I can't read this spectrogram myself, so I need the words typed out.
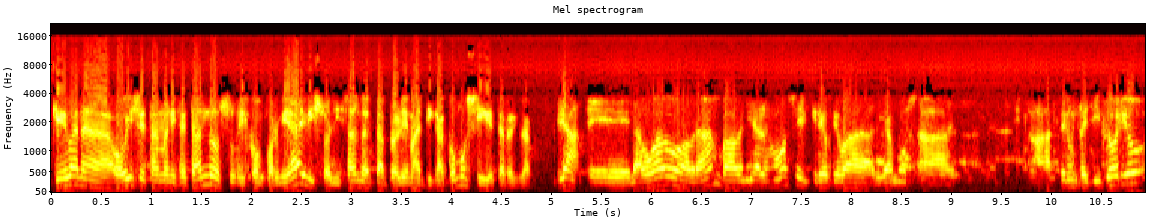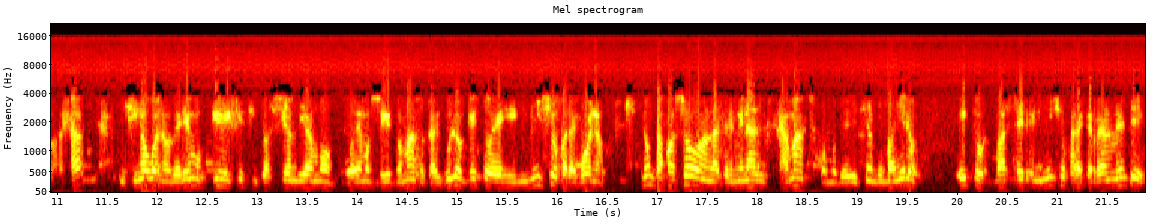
¿Qué van a, hoy se están manifestando su disconformidad y visualizando esta problemática? ¿Cómo sigue este reclamo? Mira, eh, el abogado Abraham va a venir a las 11 y creo que va, digamos, a, hacer un petitorio allá. Y si no, bueno, veremos qué, qué situación, digamos, podemos seguir tomando. Calculo que esto es el inicio para que, bueno, nunca pasó en la terminal jamás, como te decía compañero. Esto va a ser el inicio para que realmente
